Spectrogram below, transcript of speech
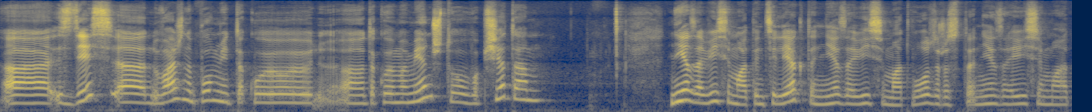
А, здесь а, важно помнить такой, а, такой момент, что вообще-то независимо от интеллекта, независимо от возраста, независимо от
